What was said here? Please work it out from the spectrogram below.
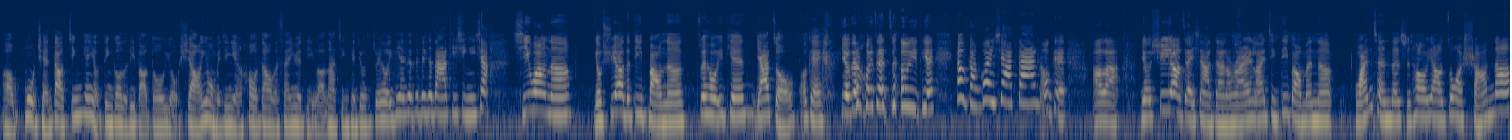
呃，目前到今天有订购的地保都有效，因为我们已经延后到了三月底了。那今天就是最后一天，在这边跟大家提醒一下，希望呢有需要的地保呢，最后一天压轴，OK？有的人会在最后一天要赶快下单，OK？好啦，有需要再下单，Alright？来，请地宝们呢。完成的时候要做啥呢？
